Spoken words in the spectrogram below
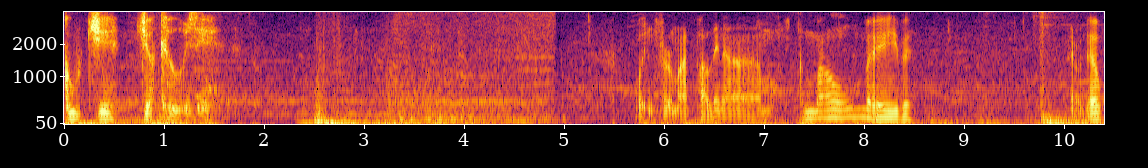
Gucci Jacuzzi. Waiting for my polynom. Come on, baby. There we go.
